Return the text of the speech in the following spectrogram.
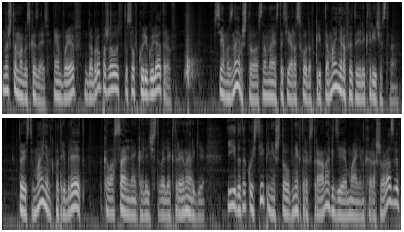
Ну что могу сказать, МВФ, добро пожаловать в тусовку регуляторов. Все мы знаем, что основная статья расходов криптомайнеров — это электричество. То есть майнинг потребляет колоссальное количество электроэнергии, и до такой степени, что в некоторых странах, где майнинг хорошо развит,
